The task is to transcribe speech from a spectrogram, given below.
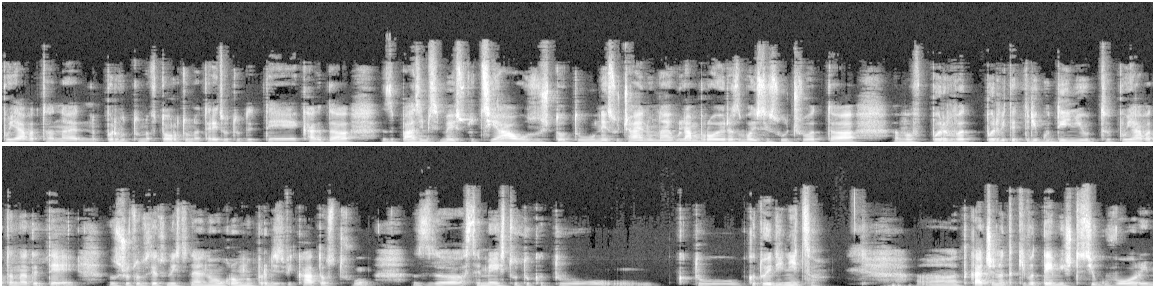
появата на, на първото, на второто, на третото дете, как да запазим семейството цяло, защото не случайно най-голям брой разводи се случват а, в първа, първите три години от появата на дете, защото детето наистина е едно огромно предизвикателство за семейството като, като, като единица. Така че на такива теми ще си говорим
